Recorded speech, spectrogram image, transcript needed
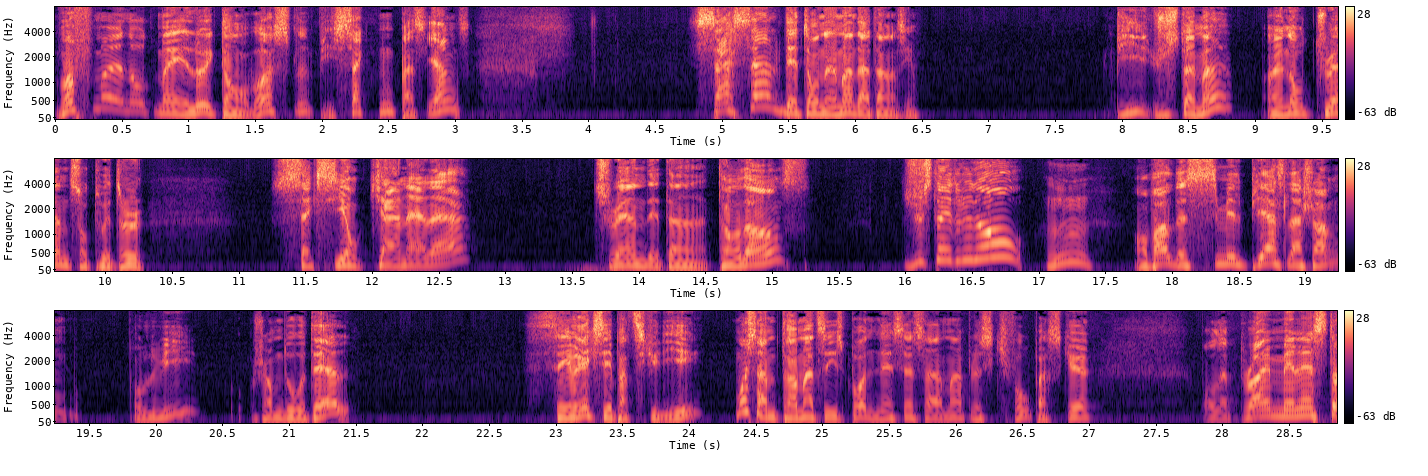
Va fumer un autre mail là avec ton boss, là, puis sac-nous patience. Ça sent le détournement d'attention. Puis, justement, un autre trend sur Twitter. Section Canada. Trend étant tendance. Justin Trudeau. On parle de 6 000 piastres la chambre pour lui, chambre d'hôtel. C'est vrai que c'est particulier. Moi, ça me traumatise pas nécessairement plus qu'il faut parce que pour le Prime Minister,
